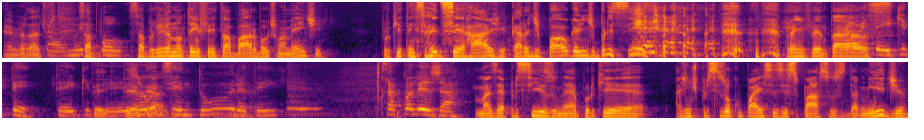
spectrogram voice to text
É verdade. Tá, muito sabe, bom. Sabe por que eu não tenho feito a barba ultimamente? Porque tem saído serragem, cara de pau que a gente precisa para enfrentar. Não, as... tem que ter, tem que tem ter. Que ter Jogo de cintura, é. tem que sacolejar. Mas é preciso, né? Porque a gente precisa ocupar esses espaços da mídia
